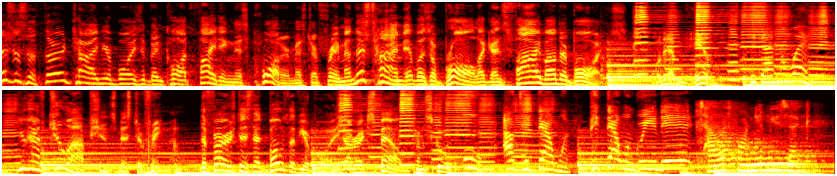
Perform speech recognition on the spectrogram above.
This is the third time your boys have been caught fighting this quarter, Mr. Freeman. This time it was a brawl against five other boys. What happened to him? He got in the way. You have two options, Mr. Freeman. The first is that both of your boys are expelled from school. Ooh, I'll take that one. Pick that one, Granddad. Talifornia music.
